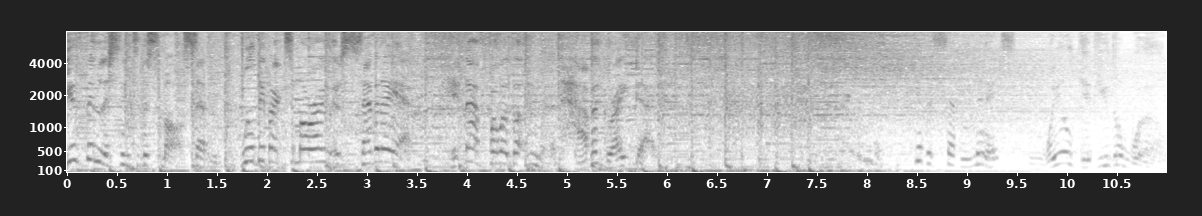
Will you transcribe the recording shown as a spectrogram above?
You've been listening to The Smart 7. We'll be back tomorrow at 7 a.m. Hit that follow button and have a great day. Give us seven minutes, we'll give you the world.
